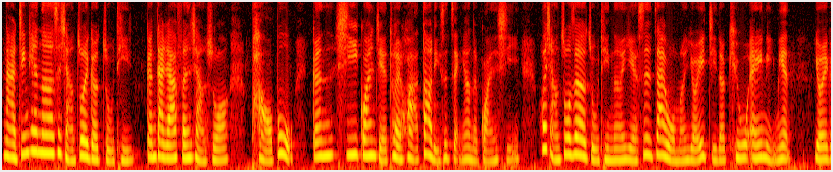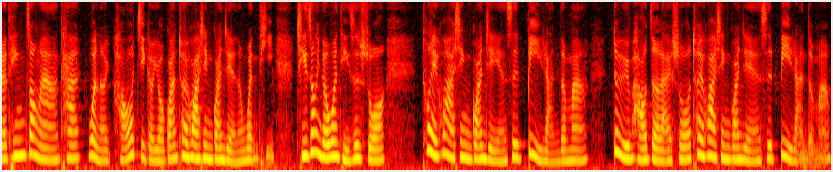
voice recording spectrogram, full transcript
那今天呢是想做一个主题，跟大家分享说。跑步跟膝关节退化到底是怎样的关系？会想做这个主题呢，也是在我们有一集的 Q&A 里面，有一个听众啊，他问了好几个有关退化性关节炎的问题。其中一个问题是说，退化性关节炎是必然的吗？对于跑者来说，退化性关节炎是必然的吗？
